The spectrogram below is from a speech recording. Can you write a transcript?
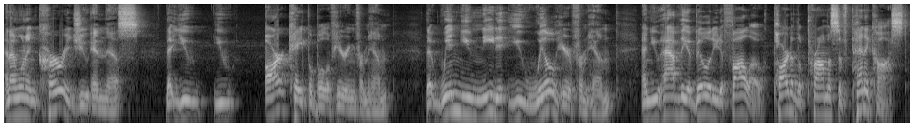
And I want to encourage you in this that you you are capable of hearing from him, that when you need it you will hear from him and you have the ability to follow. Part of the promise of Pentecost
